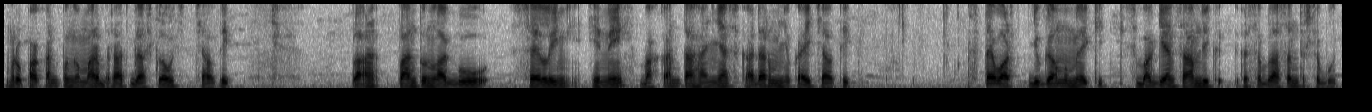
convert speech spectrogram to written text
merupakan penggemar berat Glasgow Celtic Pelantun lagu Sailing ini bahkan tak hanya sekadar menyukai Celtic. Stewart juga memiliki sebagian saham di kesebelasan tersebut.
